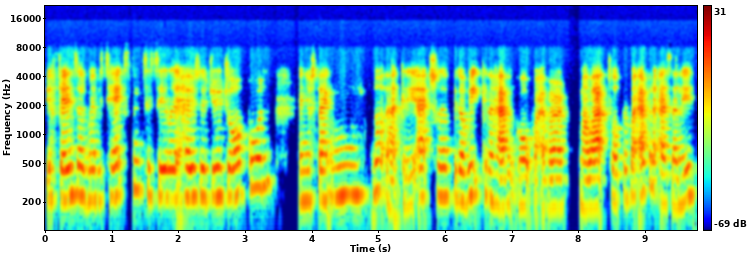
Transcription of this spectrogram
your friends are maybe texting to say like, "How's the new job going?" And you're thinking, mm, not that great actually. I've been a week and I haven't got whatever my laptop or whatever it is I need.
